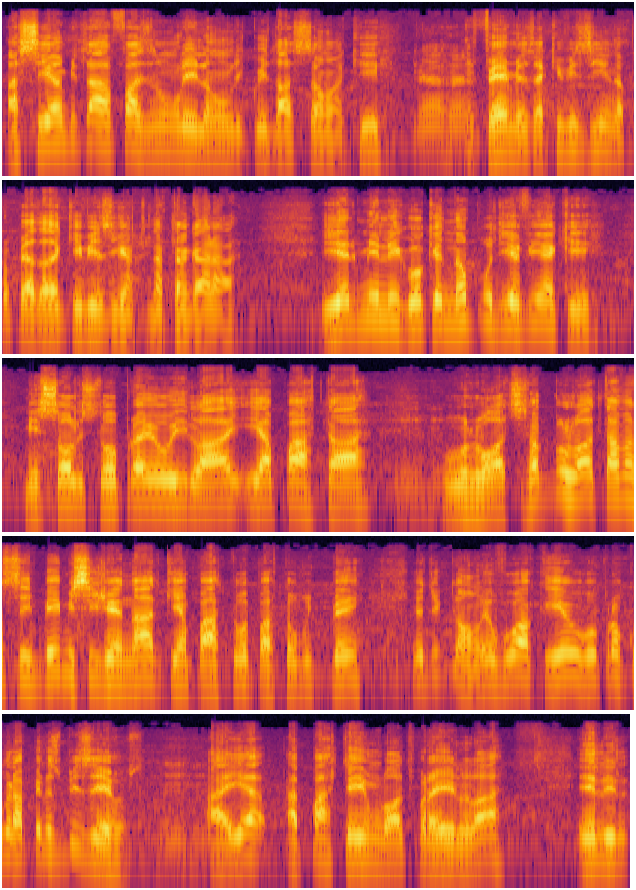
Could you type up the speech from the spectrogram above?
A Ciambi estava fazendo um leilão de liquidação aqui, uhum. de fêmeas, aqui vizinha, na propriedade aqui vizinha, aqui na Tangará. E ele me ligou que ele não podia vir aqui me solicitou para eu ir lá e apartar uhum. os lotes. Só que os lotes estavam assim, bem miscigenados, quem apartou, apartou muito bem. Eu digo, não, eu vou aqui, eu vou procurar pelos bezerros. Uhum. Aí apartei um lote para ele lá, ele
